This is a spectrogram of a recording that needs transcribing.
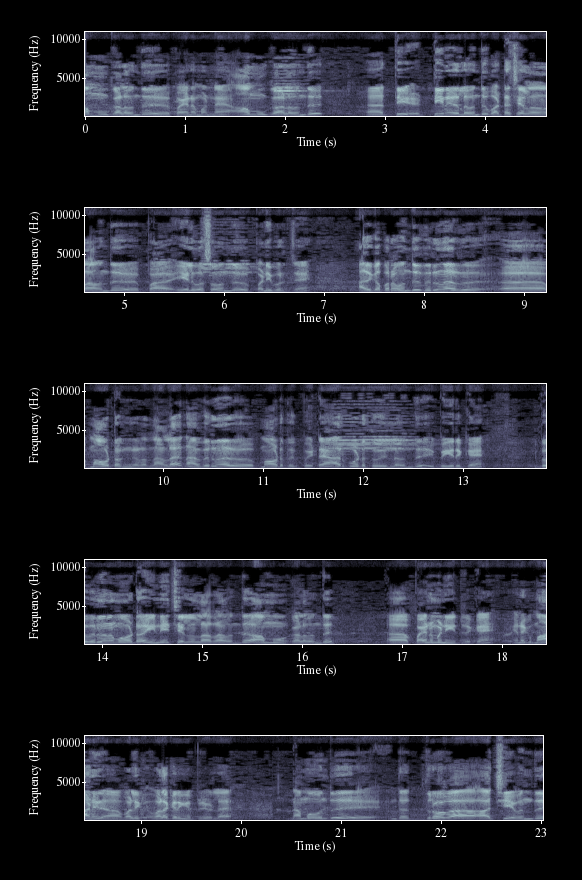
அமுகவில் வந்து பயணம் பண்ணேன். அமுகவில் வந்து டி டி நகரில் வந்து வட்ட செயலாளராக வந்து ப ஏழு வருஷம் வந்து பணிபுரிஞ்சேன். அதுக்கப்புறம் வந்து விருதுநகர் மாவட்டங்கிறதுனால நான் விருதுநகர் மாவட்டத்துக்கு போயிட்டேன். அருப்போட்ட தொகுதியில் வந்து இப்போ இருக்கேன். இப்போ விருதுநகர் மாவட்ட இணைச் செயலாளராக வந்து அமுகவில் வந்து பயணம் பண்ணிக்கிட்டு இருக்கேன். எனக்கு மாநில வழக்கறிஞர் பிரிவில். நம்ம வந்து இந்த துரோக ஆட்சியை வந்து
